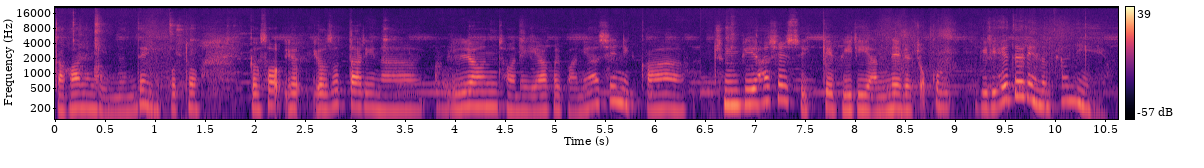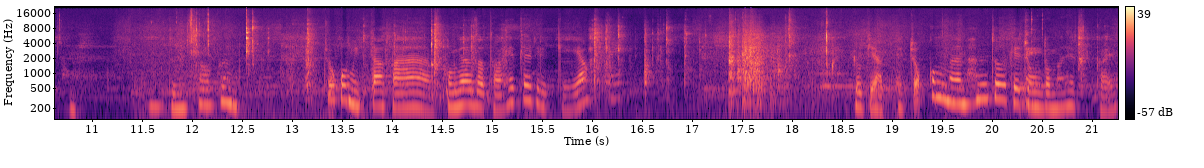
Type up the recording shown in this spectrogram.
나가는 게 있는데 보통 여섯, 여, 여섯 달이나 뭐 1년 전에 예약을 많이 하시니까 준비하실 수 있게 미리 안내를 조금 미리 해드리는 편이에요. 눈썹은 조금 이따가 보면서 더 해드릴게요. 여기 앞에 조금만 한두 개 정도만 해줄까요?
